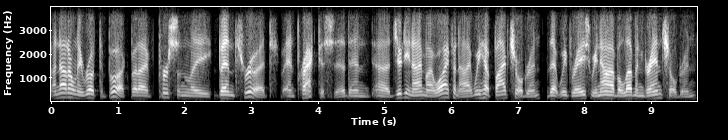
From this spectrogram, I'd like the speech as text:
I not only wrote the book, but I've personally been been through it and practiced it. And uh, Judy and I, my wife and I, we have five children that we've raised. We now have 11 grandchildren.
